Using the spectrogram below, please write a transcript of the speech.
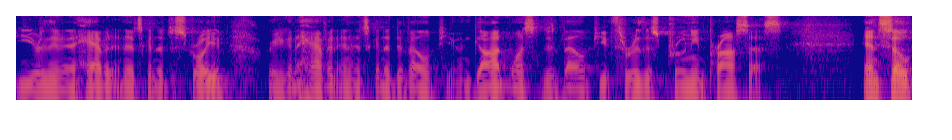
You're either going to have it and it's going to destroy you, or you're going to have it and it's going to develop you. And God wants to develop you through this pruning process. And so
